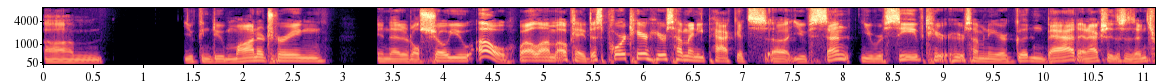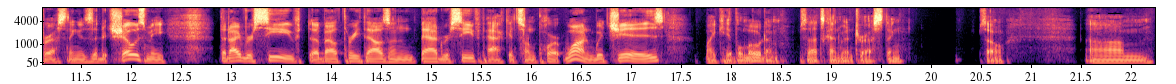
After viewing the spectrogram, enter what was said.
Um, you can do monitoring in that it'll show you, oh, well, um, okay, this port here, here's how many packets uh, you've sent, you received, here, here's how many are good and bad. And actually, this is interesting, is that it shows me that I've received about 3,000 bad receive packets on port one, which is my cable modem. So that's kind of interesting. So, um,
